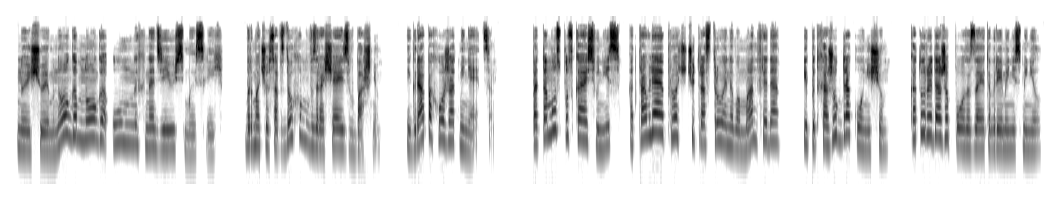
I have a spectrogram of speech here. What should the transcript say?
но еще и много-много умных, надеюсь, мыслей. Бормочу со вздохом, возвращаясь в башню. Игра, похоже, отменяется. Потому спускаюсь вниз, отправляю прочь чуть расстроенного Манфреда и подхожу к драконищу, который даже поза за это время не сменил.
